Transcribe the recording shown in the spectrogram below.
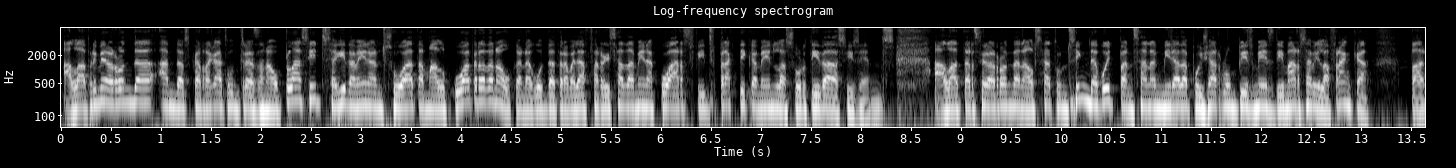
A la primera ronda han descarregat un 3 de 9 plàcid, seguidament han suat amb el 4 de 9, que han hagut de treballar ferrissadament a quarts fins pràcticament la sortida de 600. A la tercera ronda han alçat un 5 de 8 pensant en mirar de pujar-lo un pis més dimarts a Vilafranca. Per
